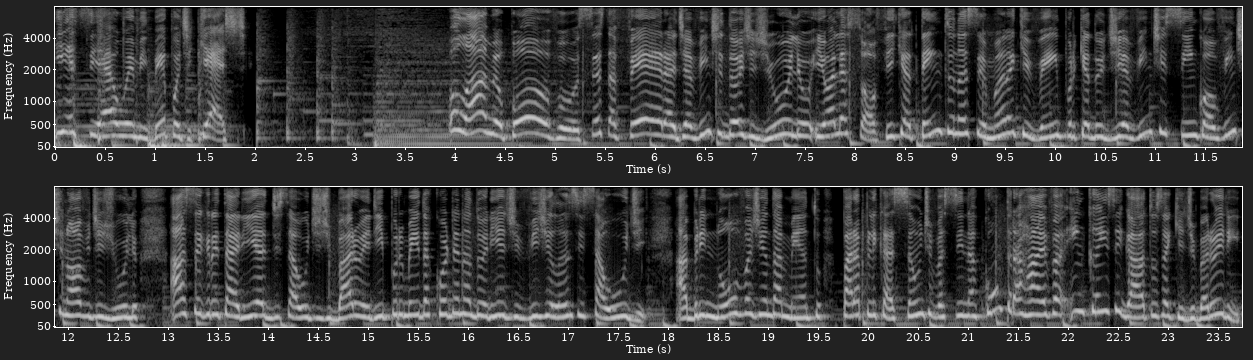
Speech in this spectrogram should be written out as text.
e esse é o MB Podcast. Olá, meu povo! Sexta-feira, dia 22 de julho, e olha só, fique atento na semana que vem, porque do dia 25 ao 29 de julho, a Secretaria de Saúde de Barueri, por meio da Coordenadoria de Vigilância e Saúde, abre novo agendamento para aplicação de vacina contra a raiva em cães e gatos aqui de Barueri.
